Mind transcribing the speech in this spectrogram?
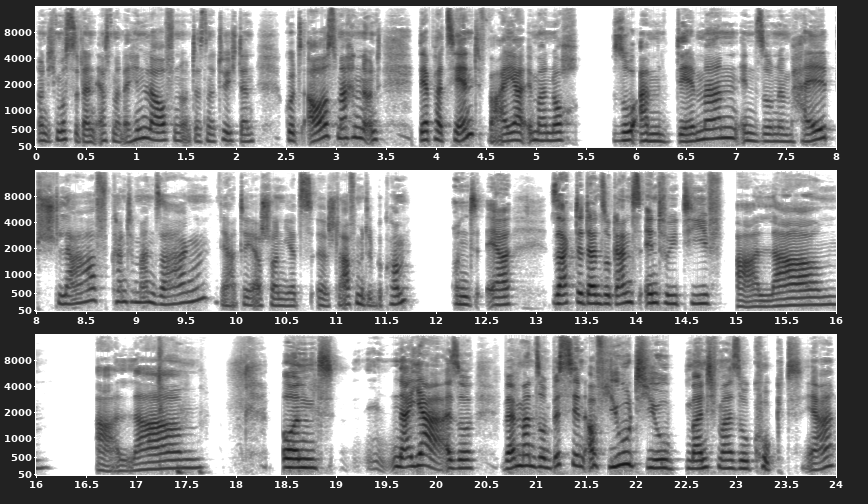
Und ich musste dann erstmal dahin laufen und das natürlich dann kurz ausmachen. Und der Patient war ja immer noch so am Dämmern in so einem Halbschlaf, könnte man sagen. Der hatte ja schon jetzt äh, Schlafmittel bekommen. Und er sagte dann so ganz intuitiv, Alarm, Alarm. Und naja, also wenn man so ein bisschen auf YouTube manchmal so guckt, ja,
